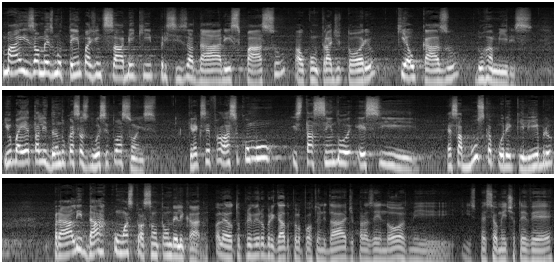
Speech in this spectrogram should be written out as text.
Mas, ao mesmo tempo, a gente sabe que precisa dar espaço ao contraditório, que é o caso do Ramires. E o Bahia está lidando com essas duas situações. Queria que você falasse como está sendo esse, essa busca por equilíbrio para lidar com uma situação tão delicada. Olha, Elton, primeiro obrigado pela oportunidade, prazer enorme, especialmente a TVE.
